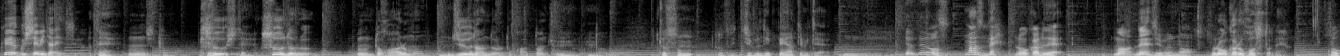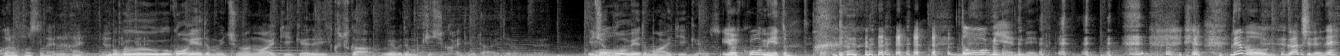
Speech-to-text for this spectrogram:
契約してみたいんですよ。ね、うん。ちょっと契約して。数数ドル、うん、とかあるもん、十何ドルとかあったんじゃないかうんうんな、多分ちょっとそのちょっと自分でいっぺんやってみてうん。いやでもまずねローカルでまあね自分。のローカルホストね、ローカルホストで、うん。はい、僕こう見えても一応あの IT 系でいくつかウェブでも記事書いていただいてるんで。一応こう見えても IT 系ですいやこう見えてもって。どう見えんねん でもガチでね。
